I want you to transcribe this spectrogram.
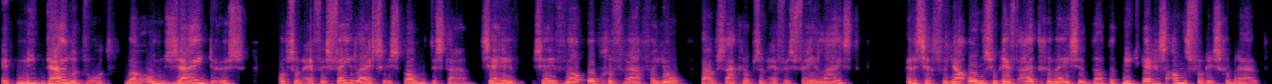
het niet duidelijk wordt waarom zij dus op zo'n FSV-lijst is komen te staan. Ze heeft, ze heeft wel opgevraagd van, joh, waarom sta ik op zo'n FSV-lijst? En dan zegt ze van, ja, onderzoek heeft uitgewezen dat het niet ergens anders voor is gebruikt.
